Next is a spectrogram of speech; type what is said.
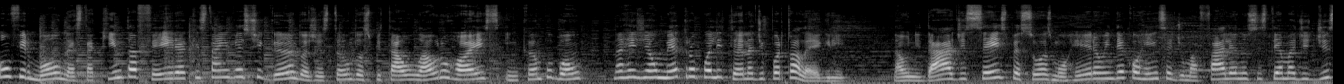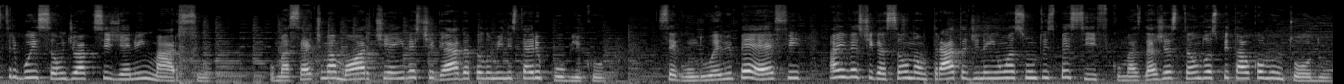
confirmou nesta quinta-feira que está investigando a gestão do Hospital Lauro Reis, em Campo Bom, na região metropolitana de Porto Alegre. Na unidade, seis pessoas morreram em decorrência de uma falha no sistema de distribuição de oxigênio em março. Uma sétima morte é investigada pelo Ministério Público. Segundo o MPF, a investigação não trata de nenhum assunto específico, mas da gestão do hospital como um todo.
